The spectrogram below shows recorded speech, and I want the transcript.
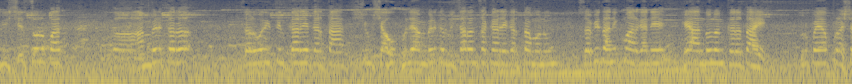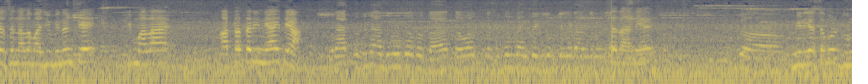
निश्चित स्वरूपात आंबेडकर चळवळीतील कार्यकर्ता शिवशाहू फुले आंबेडकर विचारांचा कार्यकर्ता म्हणून संविधानिक मार्गाने हे आंदोलन करत आहे. कृपया प्रशासनाला माझी विनंती आहे की मला आता तरी न्याय द्या. आता तुम्ही आंदोलन करत होता तेव्हा प्रशासन की तुमच्याकडे आंदोलन मीडियासमोर धूल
